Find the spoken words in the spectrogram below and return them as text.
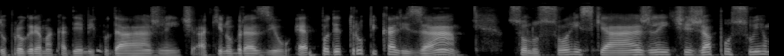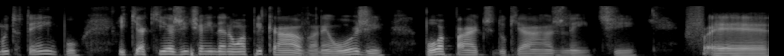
do programa acadêmico da Agilent aqui no Brasil? É poder tropicalizar soluções que a Agilent já possui há muito tempo e que aqui a gente ainda não aplicava. Né? Hoje, boa parte do que a Agilent é,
